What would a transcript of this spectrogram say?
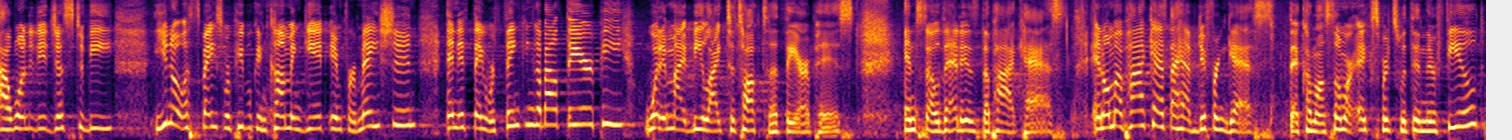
I wanted it just to be, you know, a space where people can come and get information. And if they were thinking about therapy, what it might be like to talk to a therapist. And so that is the podcast. And on my podcast, I have different guests that come on. Some are experts within their field,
